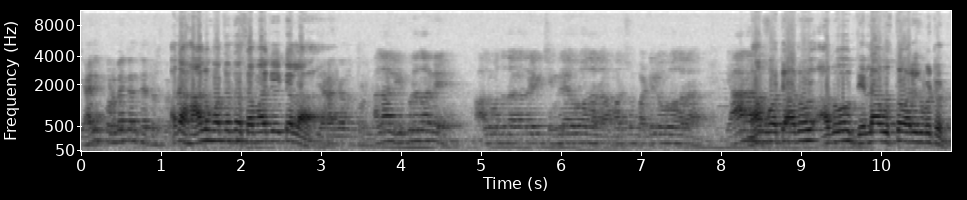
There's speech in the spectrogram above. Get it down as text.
ಯಾರಿಗೆ ಕೊಡ್ಬೇಕಂತ ಹೇಳ್ತಾರೆ ಸರ್. ಅದು ಹಾಲು ಮತದ ಸಮಾಜ ಐತಲ್ಲ? ನಮ್ಗೆ ಅದು ಅದು ಜಿಲ್ಲಾ ಉಸ್ತುವಾರಿಗೆ ಬಿಟ್ಟದ್ದು.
